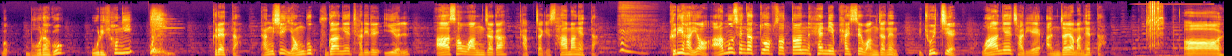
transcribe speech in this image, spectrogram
뭐 뭐라고? 우리 형이? 그랬다. 당시 영국 국왕의 자리를 이을 아서 왕자가 갑자기 사망했다. 그리하여 아무 생각도 없었던 헨리 8세 왕자는 졸지에 왕의 자리에 앉아야만 했다. 아,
